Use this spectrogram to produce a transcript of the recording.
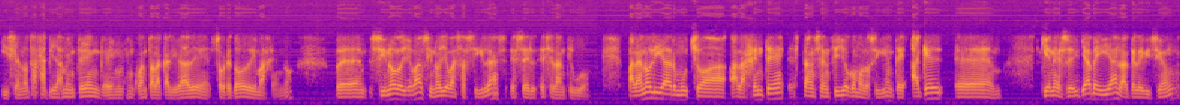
y se nota rápidamente en, cuanto a la calidad, de, sobre todo de imagen, ¿no? Si no lo lleva, si no lleva esas siglas, es el, es el antiguo. Para no liar mucho a, la gente, es tan sencillo como lo siguiente. Aquel, quienes ya veían la televisión,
